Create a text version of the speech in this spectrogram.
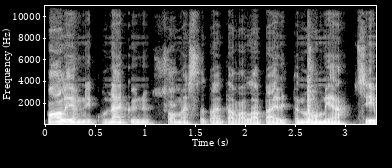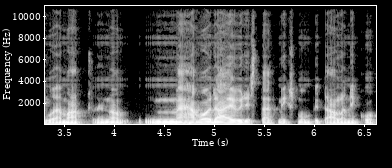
paljon niin kuin näkynyt somessa tai tavallaan päivittänyt omia sivuja. Mä ajattelin, no mehän voidaan yhdistää, että miksi mun pitää olla niin kuin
